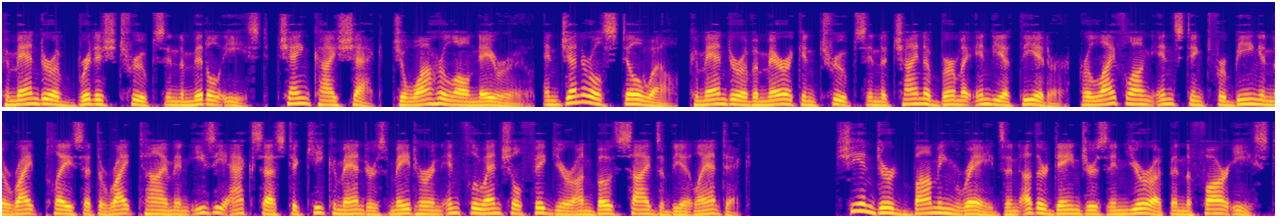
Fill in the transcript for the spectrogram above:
commander of British troops in the Middle East, Chiang Kai-shek, Jawaharlal Nehru, and General Stilwell, commander of American troops in the China-Burma-India theater. Her lifelong instinct for being in the right place at the right time and easy access to key commanders made her an influential figure on both sides of the Atlantic. She endured bombing raids and other dangers in Europe and the Far East.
